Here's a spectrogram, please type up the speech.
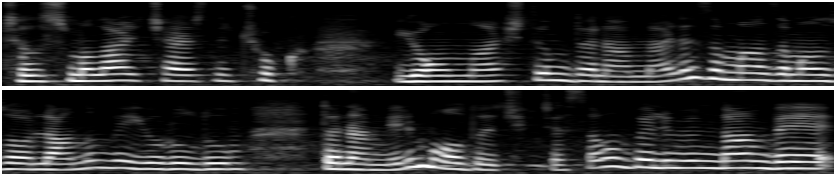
çalışmalar içerisinde çok yoğunlaştığım dönemlerde zaman zaman zorlandım ve yorulduğum dönemlerim oldu açıkçası. Ama bölümümden ve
